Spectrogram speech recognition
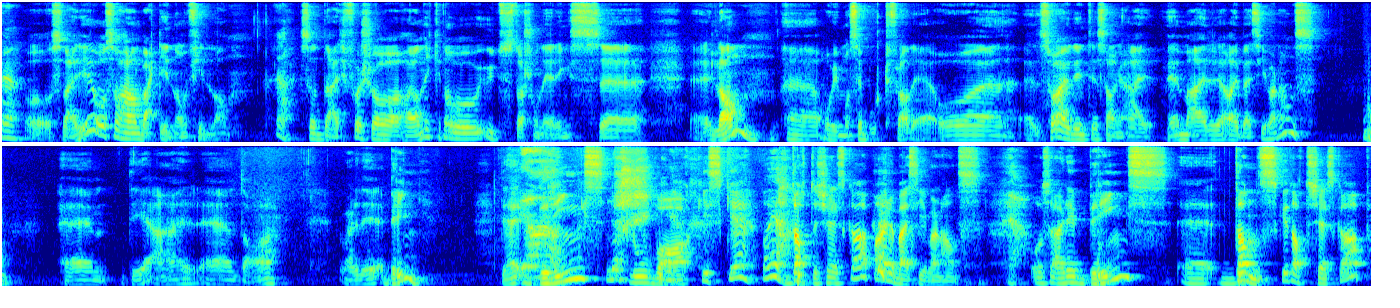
Ja. og, og Sverige. Og så har han vært innom Finland. Ja. Så derfor så har han ikke noe utstasjoneringsland. eh, Og vi må se bort fra det. Og eh, så er jo det interessante her Hvem er arbeidsgiveren hans? Eh, Det er da Hva er det det Bring. Det er Ja, Brings slovakiske oh, ja. datterselskap er arbeidsgiveren hans. Og så er det Brings eh, danske datterselskap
